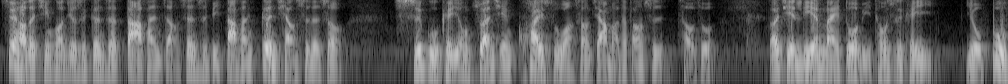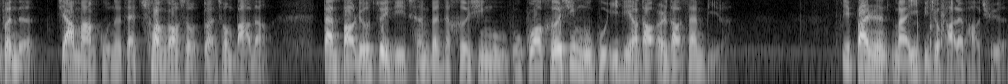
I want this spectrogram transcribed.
最好的情况就是跟着大盘涨，甚至比大盘更强势的时候，持股可以用赚钱快速往上加码的方式操作，而且连买多笔，同时可以有部分的加码股呢，在创高时候短冲拔档。但保留最低成本的核心母股，光核心母股一定要到二到三笔了。一般人买一笔就跑来跑去了。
